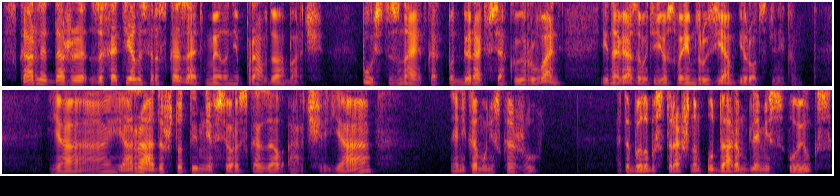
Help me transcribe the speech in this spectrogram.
Скарлетт даже захотелось рассказать Мелани правду о Барче. Пусть знает, как подбирать всякую рвань и навязывать ее своим друзьям и родственникам. «Я... я рада, что ты мне все рассказал, Арчи. Я... я никому не скажу». Это было бы страшным ударом для мисс Уилкс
